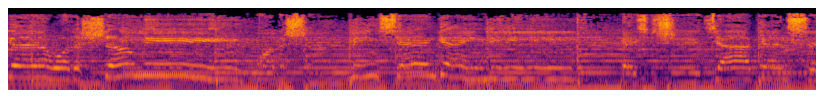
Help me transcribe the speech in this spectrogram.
跟我的生命，我的生命献给你，背起十架跟随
